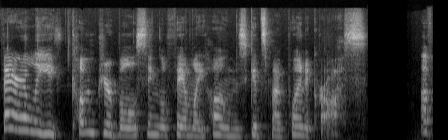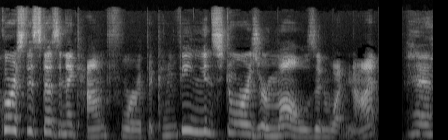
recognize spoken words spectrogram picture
fairly comfortable single family homes gets my point across. Of course, this doesn't account for the convenience stores or malls and whatnot.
